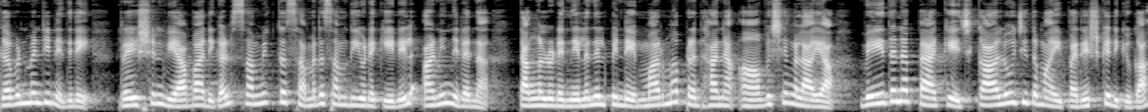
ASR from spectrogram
ഗവൺമെന്റിനെതിരെ റേഷൻ വ്യാപാരികൾ സംയുക്ത സമരസമിതിയുടെ കീഴിൽ അണിനിരന്ന് തങ്ങളുടെ നിലനിൽപ്പിന്റെ മർമ്മപ്രധാന ആവശ്യങ്ങളായ വേതന പാക്കേജ് കാലോചിതമായി പരിഷ്കരിക്കുക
